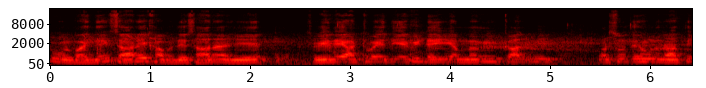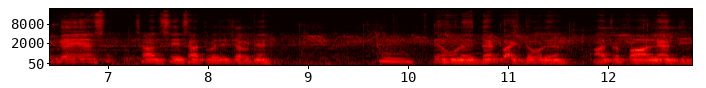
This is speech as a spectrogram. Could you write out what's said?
ਢੋਲ ਵੱਜਦੇ ਹੀ ਸਾਰੇ ਖਪਦੇ ਸਾਰਾ ਇਹ। ਸਵੇਰੇ 8 ਵਜੇ ਦੀ ਇਹ ਵੀ ਡਈ ਆ ਮੈਂ ਵੀ ਕੱਲ ਵੀ ਪਰਸੋਂ ਤੇ ਹੁਣ ਰਾਤੀ ਗਏ ਆ 7 6 7 ਵਜੇ ਚੱਲ ਗਏ। ਹੂੰ। ਤੇ ਹੁਣ ਇਦਾਂ ਹੀ ਭੱਜ ਦੌੜਿਆ ਆ ਤਰਪਾਲ ਲਿਆਂਦੀ।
